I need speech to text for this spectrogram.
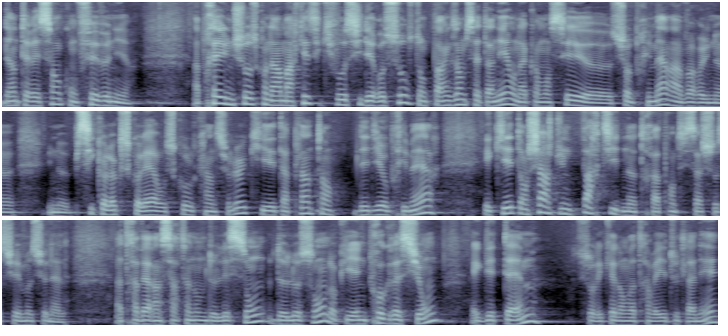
d'intéressant qu'on fait venir. Après, une chose qu'on a remarqué, c'est qu'il faut aussi des ressources. Donc, par exemple, cette année, on a commencé euh, sur le primaire à avoir une, psychologue scolaire ou school counselor qui est à plein temps dédiée au primaire et qui est en charge d'une partie de notre apprentissage socio-émotionnel à travers un certain nombre de leçons, de leçons. Donc, il y a une progression avec des thèmes sur lesquels on va travailler toute l'année,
